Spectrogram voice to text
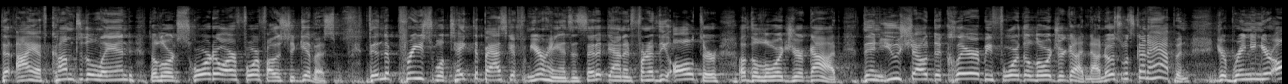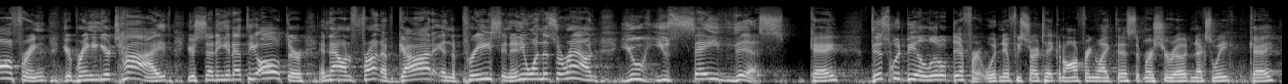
that I have come to the land the Lord swore to our forefathers to give us. Then the priest will take the basket from your hands and set it down in front of the altar of the Lord your God. Then you shall declare before the Lord your God. Now, notice what's going to happen. You're bringing your offering, you're bringing your tithe, you're setting it at the altar, and now in front front of God and the priest and anyone that's around, you, you say this, okay? This would be a little different, wouldn't it, if we start taking an offering like this at Mercy Road next week, okay?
